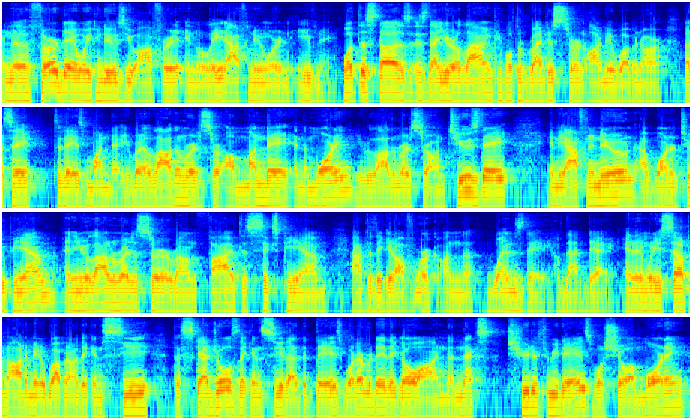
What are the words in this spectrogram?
And then the third day, what you can do is you offer it in the late afternoon or in the evening. What this does is that you're allowing people to register an automated webinar. Let's say today is Monday. You allow them to register on Monday in the morning. You allow them to register on Tuesday in the afternoon at 1 or 2 p.m. and you're allowed to register around 5 to 6 p.m. after they get off work on the Wednesday of that day. And then when you set up an automated webinar, they can see the schedules, they can see that the days, whatever day they go on, the next two to three days will show a morning,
